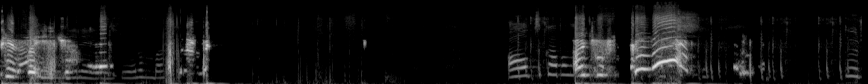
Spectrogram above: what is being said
Pizza yiyeceğim. Altı kapalı. Ay çok güzel. Dur.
